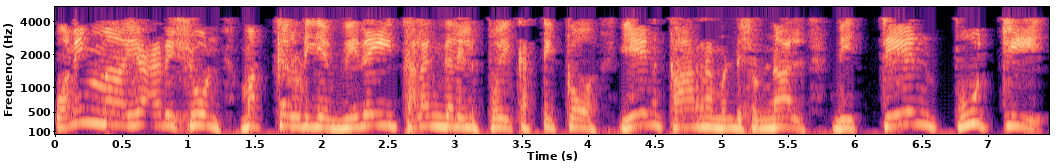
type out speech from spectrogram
ஒமிம்மா மக்களுடைய விதை தலங்களில் போய் கட்டிக்கோ ஏன் காரணம் என்று சொன்னால் நீ தேன் பூச்சி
